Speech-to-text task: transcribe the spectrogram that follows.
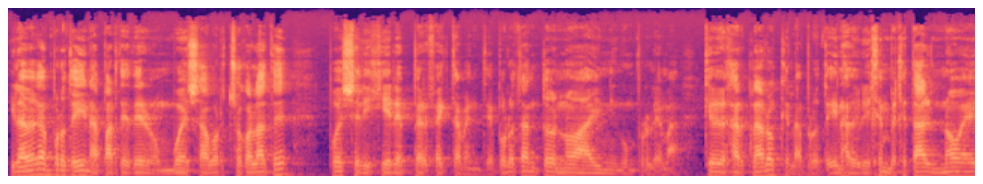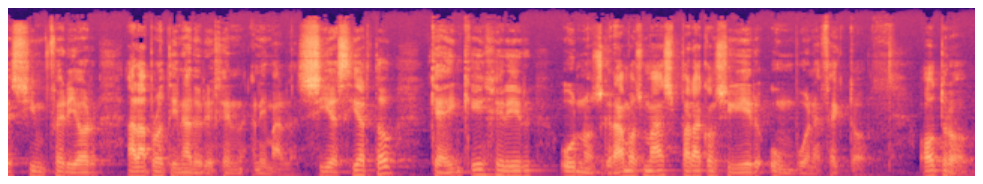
y la vegan protein, aparte de tener un buen sabor chocolate, pues se digiere perfectamente. Por lo tanto, no hay ningún problema. Quiero dejar claro que la proteína de origen vegetal no es inferior a la proteína de origen animal. Sí es cierto que hay que ingerir unos gramos más para conseguir un buen efecto. Otro,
